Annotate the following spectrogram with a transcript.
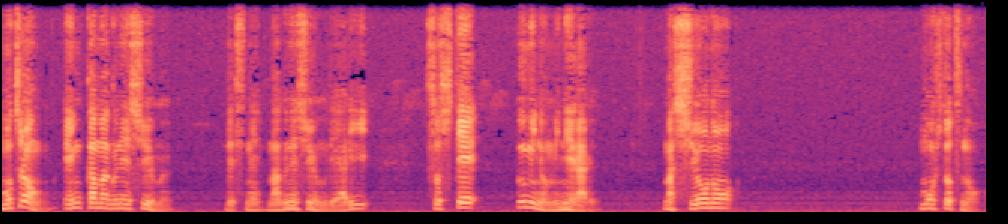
もちろん塩化マグネシウムですね、マグネシウムであり、そして海のミネラル、まあ、塩のもう一つの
